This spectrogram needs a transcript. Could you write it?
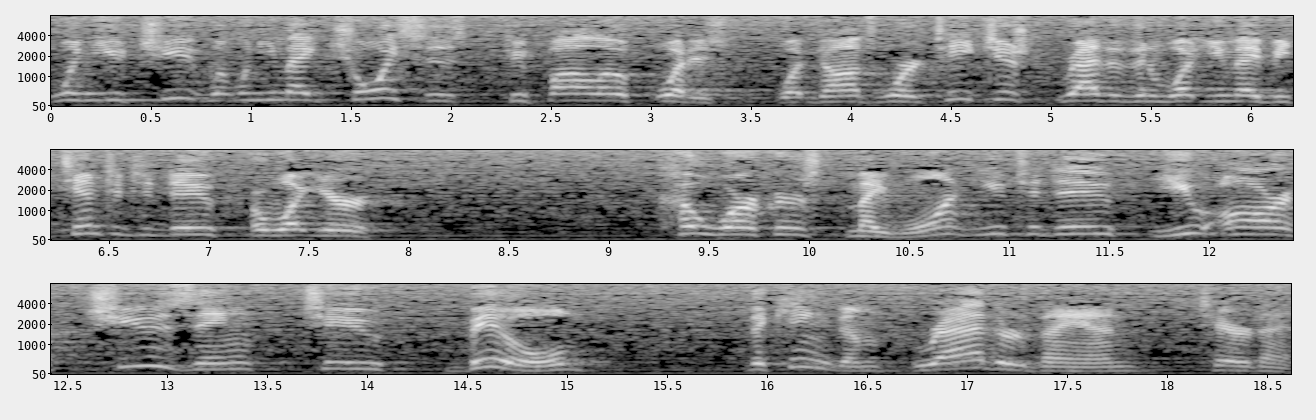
when you choose, when you make choices to follow what is what God's word teaches rather than what you may be tempted to do or what your co-workers may want you to do, you are choosing to build the kingdom rather than tear down.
